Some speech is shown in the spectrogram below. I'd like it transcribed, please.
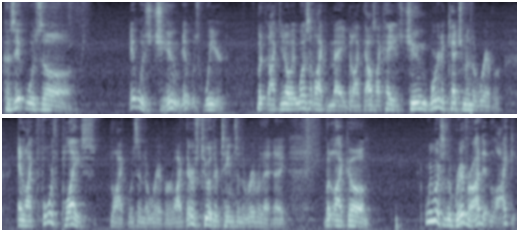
because it was uh, it was June. It was weird, but like you know, it wasn't like May, but like I was like, hey, it's June. We're gonna catch them in the river, and like fourth place like was in the river. Like there's two other teams in the river that day, but like um, we went to the river. I didn't like it.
